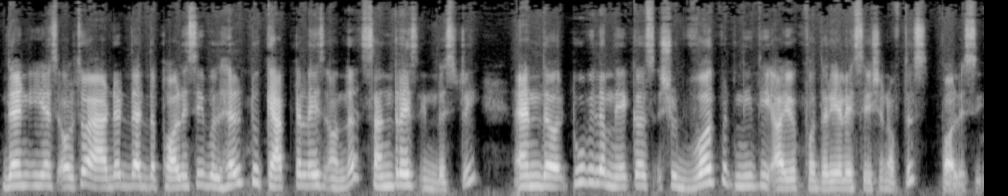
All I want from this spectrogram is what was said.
Then he has also added that the policy will help to capitalize on the sunrise industry and the two-wheeler makers should work with Niti Aayog for the realization of this policy.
